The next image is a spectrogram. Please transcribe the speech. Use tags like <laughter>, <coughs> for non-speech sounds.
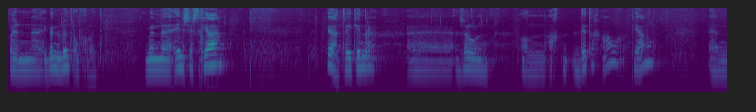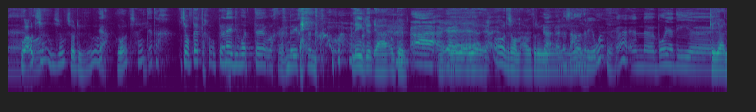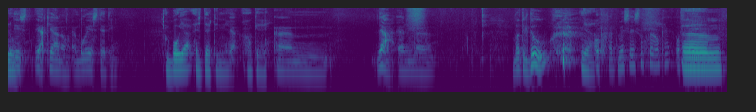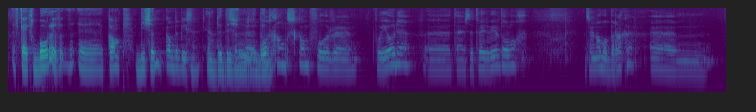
En ik ben in Lunteren opgegroeid. Ik ben eh, 61 jaar. Ja, twee kinderen. Een zoon van 38, nou, Keanu. En, eh, hoe oud is je? Zo, sorry. Hoe oud, Ja. hoe oud is hij? 30. Is hij al 30? Oké. Nee, die wordt, eh, wacht even, <laughs> 29. Nee, dit- ja, oké. ah, ja, Ja, ja, ja. ja, ja, Oh, dat is wel een oudere Ja, eh, en dat is een jongen. oudere jongen. Ja. Ja. En eh Boya die... eh, Keanu. Die is, ja, Keanu. En Boya is 13. Boya is 13. Ja. Ja. Oké. Ehm, ja, en wat ik doe, <laughs> Ja. of tenminste is dat eh, oké? Ehm, even kijken, geboren, eh, kamp, Biesen. Kamp de Biezen. Ja. De Het is een eh, doorgangskamp voor, voor Joden tijdens de Tweede Wereldoorlog. Het zijn allemaal barakken. Ehm,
